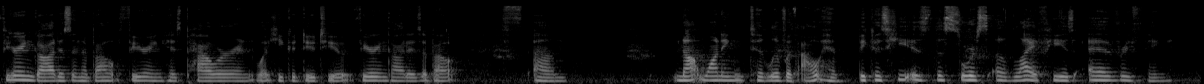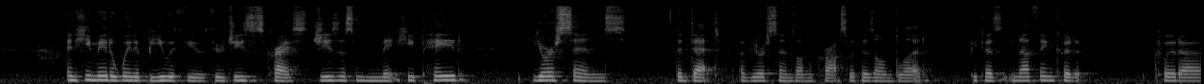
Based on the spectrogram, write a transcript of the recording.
fearing god isn't about fearing his power and what he could do to you fearing god is about um, not wanting to live without him because he is the source of life. He is everything. And he made a way to be with you through Jesus Christ. Jesus he paid your sins, the debt of your sins on the cross with his own blood because nothing could could uh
